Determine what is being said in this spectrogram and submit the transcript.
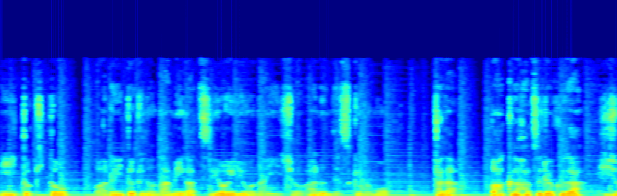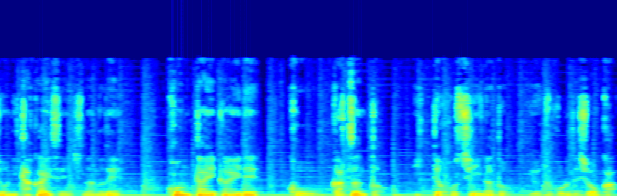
いい時と悪い時の波が強いような印象があるんですけども、ただ爆発力が非常に高い選手なので、今大会でこうガツンと言ってほしいなというところでしょうか。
